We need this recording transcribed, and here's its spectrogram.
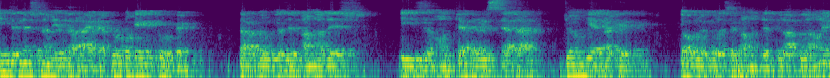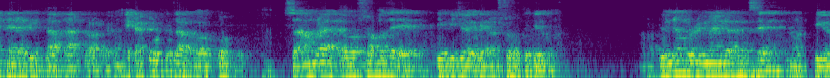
ইন্টারন্যাশনালি তারা এটা প্রোপাগেট করবে। তারা বলবে যে Bangladesh is on terrorist attack জঙ্গি অ্যাটাকে কবলে করেছে বাংলাদেশ। লাভ অনেক ন্যারেটিভ তারা দাঁড় করাবে। এবং এটা করতে তারা বড় করবে। So আমরা এত সহজে এই বিজয়কে নষ্ট হতে দিব। আমার দুই নম্বর রিমাইন্ডার হচ্ছে আমার প্রিয়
